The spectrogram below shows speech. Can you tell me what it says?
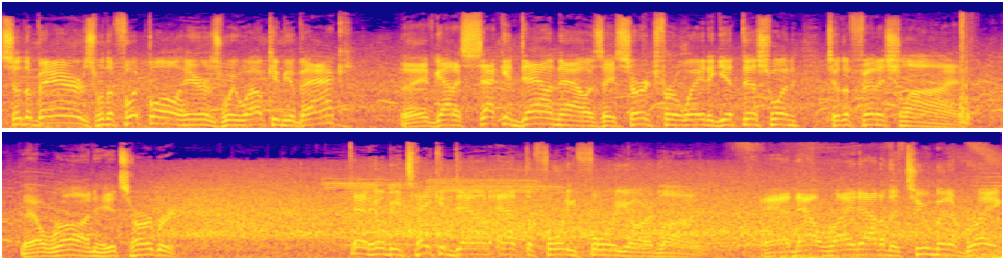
So the Bears with the football here as we welcome you back. They've got a second down now as they search for a way to get this one to the finish line. They'll run. It's Herbert. And he'll be taken down at the 44-yard line. And now right out of the two-minute break,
